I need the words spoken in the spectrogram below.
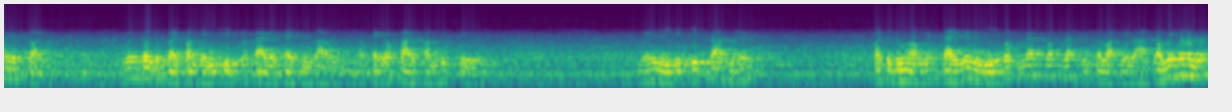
อยๆปล่อยเบื้องต้นจะปล่อยความเห็นผิดว่ากายกับใจเป็นเราต่อไปก็คลายความยึดถือไหมหนีไปคิดทราบไหมพอจะดูออกไหมใจเนี่ยมันหนีวับแวบวับแวบอยู่ตลอดเวลา เราไม่ห้ามนะ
